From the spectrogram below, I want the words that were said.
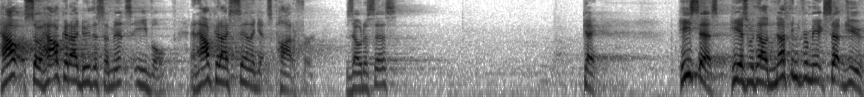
How, so, how could I do this immense evil? And how could I sin against Potiphar? It says? Okay. He says, He has withheld nothing from me except you,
